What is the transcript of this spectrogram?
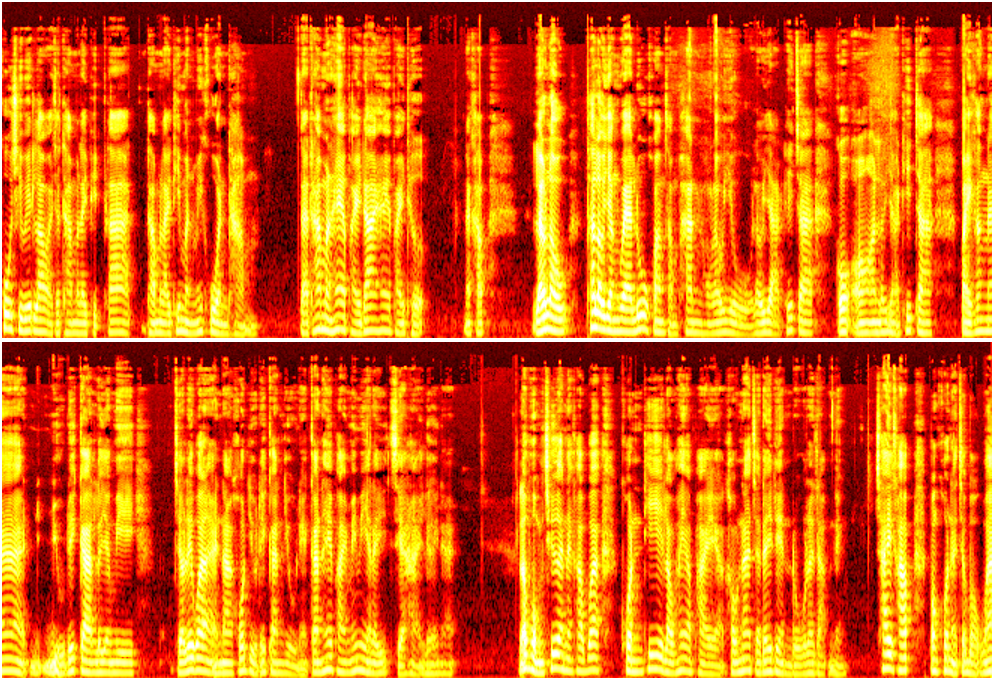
คู่ชีวิตเราอาจจะทำอะไรผิดพลาดทำอะไรที่มันไม่ควรทำแต่ถ้ามันให้อภัยได้ให้อภัยเถอะนะครับ แล้วเราถ้าเรายังแวลูความสัมพันธ์ของเราอยู่ เราอยากที่จะ go on เราอยากที่จะไปข้างหน้าอยู่ด้วยกันเรายังมี จะเรียกว่าอนาคตอยู่ด้วยกันอยู่เนี่ยการให้อภัยไม่มีอะไรเสียหายเลยนะแล้วผมเชื่อนะครับว่าคนที่เราให้อภัยอะเขาน่าจะได้เรียนรู้ระดับหนึ่งใช่ครับบางคนอาจจะบอกว่า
